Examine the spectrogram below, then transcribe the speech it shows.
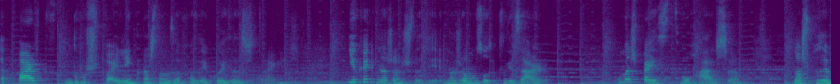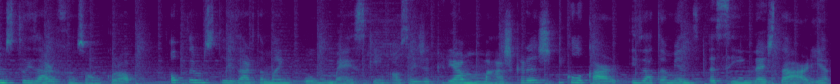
a parte do espelho em que nós estamos a fazer coisas estranhas. E o que é que nós vamos fazer? Nós vamos utilizar uma espécie de borracha. Nós podemos utilizar a função crop ou podemos utilizar também o masking, ou seja, criar máscaras e colocar exatamente assim nesta área,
